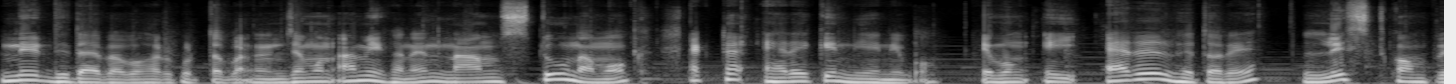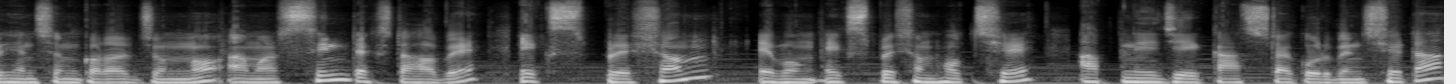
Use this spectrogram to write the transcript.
নির্দ্বিধায় ব্যবহার করতে পারেন। যেমন আমি এখানে নামস টু নামক একটা অ্যারেকে নিয়ে নিব। এবং এই অ্যারের ভেতরে লিস্ট কম্প্রিহেনশন করার জন্য আমার সিনটেক্সটা হবে এক্সপ্রেশন এবং এক্সপ্রেশন হচ্ছে আপনি যে কাজটা করবেন সেটা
